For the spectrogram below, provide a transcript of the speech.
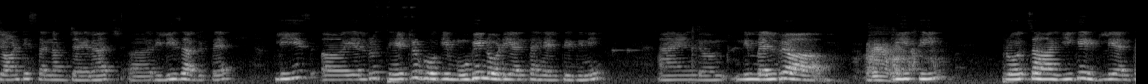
Jonty son of Jayaraj release ಆಗುತ್ತೆ. ಪ್ಲೀಸ್ ಎಲ್ಲರೂ ಥಿಯೇಟ್ರಿಗೆ ಹೋಗಿ ಮೂವಿ ನೋಡಿ ಅಂತ ಹೇಳ್ತಿದ್ದೀನಿ. ಆ್ಯಂಡ್ ನಿಮ್ಮೆಲ್ಲರ ಪ್ರೀತಿ ಪ್ರೋತ್ಸಾಹ ಹೀಗೆ ಇರಲಿ ಅಂತ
